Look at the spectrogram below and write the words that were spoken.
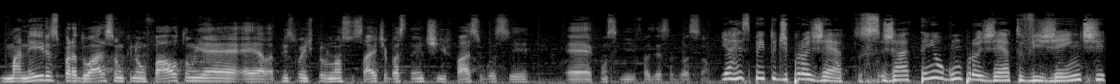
maneiras para doar são que não faltam e é, é, principalmente pelo nosso site é bastante fácil você é, conseguir fazer essa doação. E a respeito de projetos, já tem algum projeto vigente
